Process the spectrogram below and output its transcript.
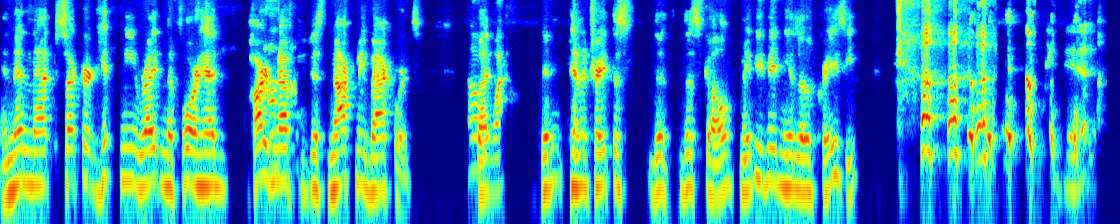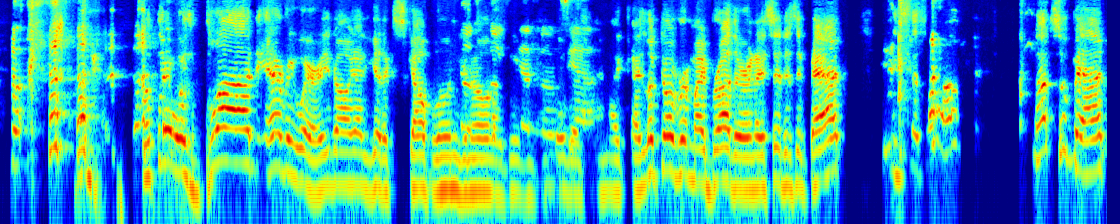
and then that sucker hit me right in the forehead hard oh. enough to just knock me backwards. Oh, but wow. didn't penetrate the, the, the skull. Maybe made me a little crazy. did. but there was blood everywhere. You know, you get a scalp wound. You know, yeah. and like I looked over at my brother and I said, "Is it bad?" He says, "Well, not so bad."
